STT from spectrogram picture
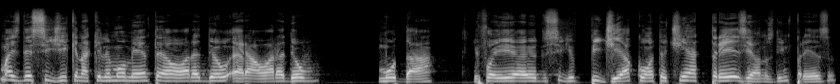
mas decidi que naquele momento é hora de eu, era a hora de eu mudar e foi aí eu decidi pedir a conta. Eu tinha 13 anos de empresa.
